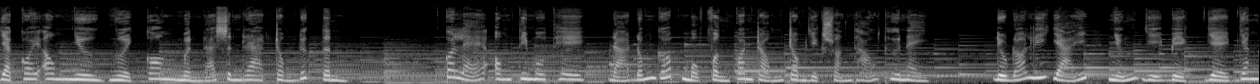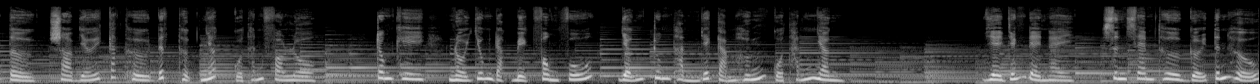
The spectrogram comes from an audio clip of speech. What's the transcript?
và coi ông như người con mình đã sinh ra trong đức tin. Có lẽ ông Timôthê đã đóng góp một phần quan trọng trong việc soạn thảo thư này. Điều đó lý giải những dị biệt về văn từ so với các thư đích thực nhất của Thánh Phaolô, trong khi nội dung đặc biệt phong phú vẫn trung thành với cảm hứng của thánh nhân. Về vấn đề này, xin xem thư gửi tín hữu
